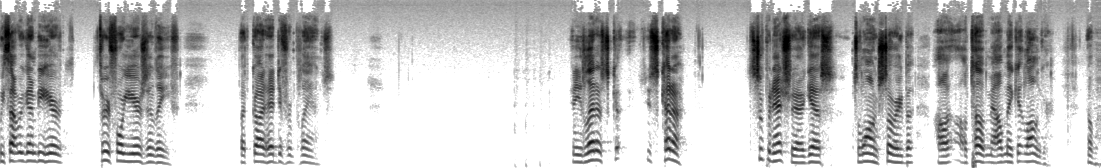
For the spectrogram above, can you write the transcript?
We thought we were going to be here three or four years and leave, but God had different plans. And He let us just kind of supernaturally, I guess. It's a long story, but I'll, I'll tell it, I'll make it longer. No, but,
